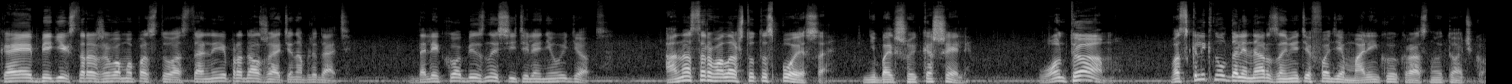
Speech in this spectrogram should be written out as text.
Кэй, беги к сторожевому посту, остальные продолжайте наблюдать. Далеко без носителя не уйдет. Она сорвала что-то с пояса, небольшой кошель. «Вон там!» – воскликнул Долинар, заметив в воде маленькую красную точку.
